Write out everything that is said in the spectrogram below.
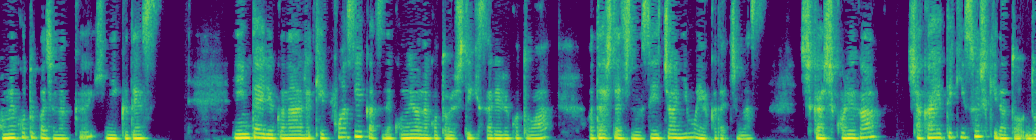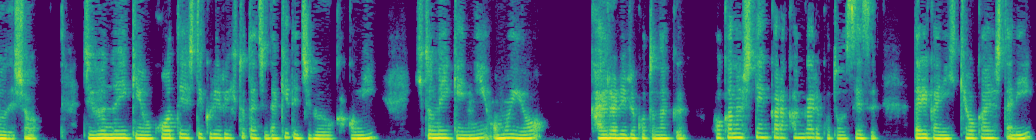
褒め言葉じゃなく皮肉です。忍耐力のある結婚生活でこのようなことを指摘されることは私たちの成長にも役立ちます。しかしこれが社会的組織だとどうでしょう？自分の意見を肯定してくれる人たちだけで自分を囲み人の意見に思いを変えられることなく、他の視点から考えることをせず、誰かに共感したり、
